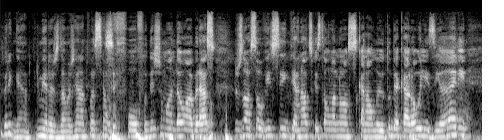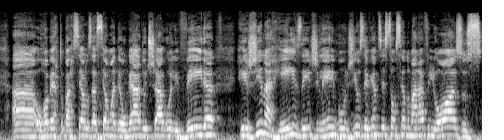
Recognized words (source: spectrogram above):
Obrigada. Primeiras damas, Renato, você é um Sim. fofo. Deixa eu mandar um abraço para os nossos ouvintes e internautas que estão lá no nosso canal no YouTube, a Carol Elisiane, a, o Roberto Barcelos, a Selma Delgado, o Thiago Oliveira, Regina Reis, Edilene, bom dia. Os eventos estão sendo maravilhosos.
